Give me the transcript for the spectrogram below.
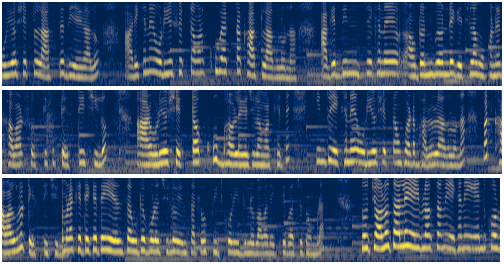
ওরিও শেকটা লাস্টে দিয়ে গেল। আর এখানে ওরিও শেকটা আমার খুব একটা খাস লাগল না। আগের দিন যেখানে আউটার নিউবিয়ন্ডে গেছিলাম, ওখানের খাবার সত্যি খুব টেস্টি ছিল। আর ওরিও শেকটাও খুব ভালো লেগেছিলো আমার খেতে। কিন্তু এখানের ওরিও শেকটা আমার খুব একটা ভালো লাগল না বাট খাবারগুলো টেস্টি ছিল। আমরা খেতে খেতে এলসা উঠে পড়েছিল। এলসাকেও ফিট করিয়ে দিল, বাবা, দেখতে পাচ্ছ তোমরা? সো চলো তাহলে এই ব্লগটা আমি এখানে এন্ড করব।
